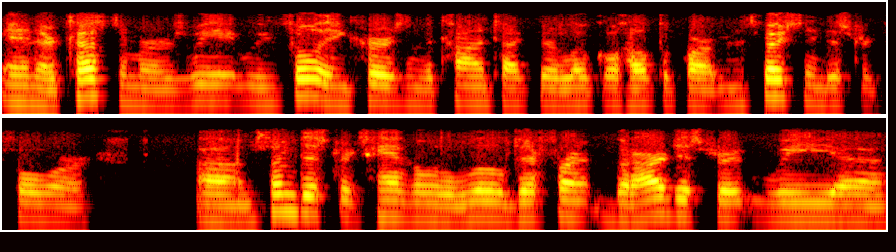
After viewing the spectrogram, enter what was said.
and their customers. We we fully encourage them to contact their local health department, especially in District Four. Um, some districts handle it a little different, but our district we uh,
